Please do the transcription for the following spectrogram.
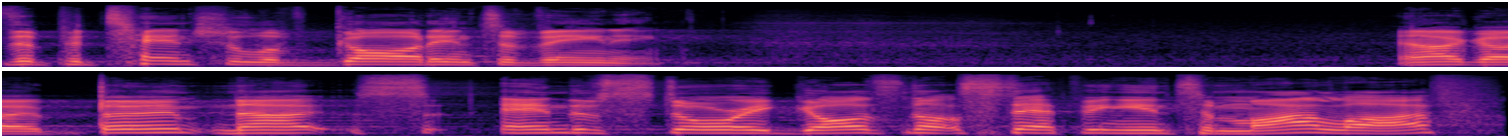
the potential of God intervening. And I go, boom, no, end of story. God's not stepping into my life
